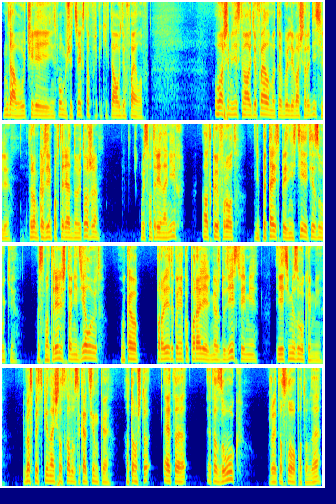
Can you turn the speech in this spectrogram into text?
Да, вы учили не с помощью текстов или каких-то аудиофайлов. Вашим единственным аудиофайлом это были ваши родители, которым каждый день повторяли одно и то же. Вы смотрели на них, открыв рот, и пытались произнести эти звуки. Вы смотрели, что они делают, вы как бы проводить такую некую параллель между действиями и этими звуками. И у вас постепенно начала складываться картинка о том, что это, этот звук, уже это слово потом, да,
